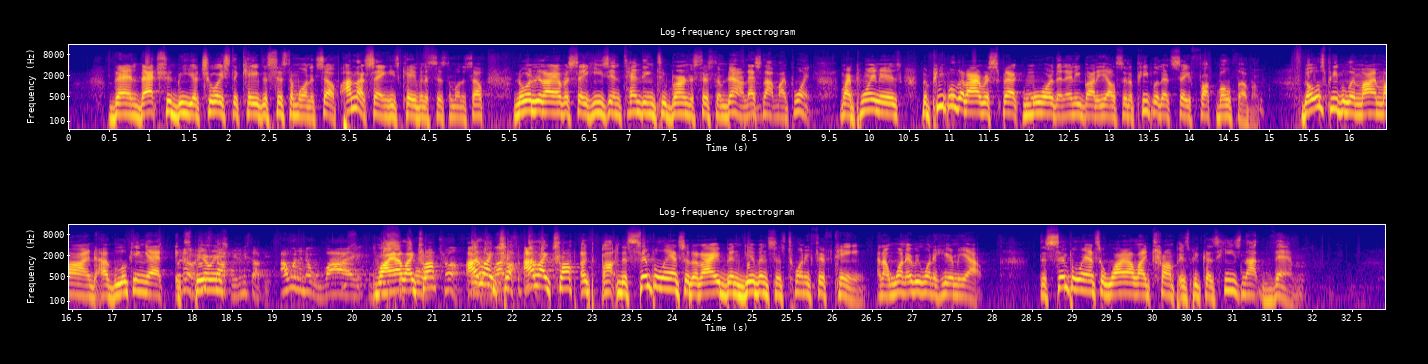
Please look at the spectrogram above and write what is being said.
then that should be your choice to cave the system on itself. I'm not saying he's caving the system on itself, nor did I ever say he's intending to burn the system down. That's not my point. My point is the people that I respect more than anybody else are the people that say fuck both of them. Those people in my mind have looking at But no, experience. Let me stop you. Let me stop you. I want to know why. you Why I like support Trump? I Yeah, like why you Trump. I like Trump. Uh, uh, the simple answer that I've been given since 2015, and I want everyone to hear me out. The simple answer why I like Trump is because he's not them.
